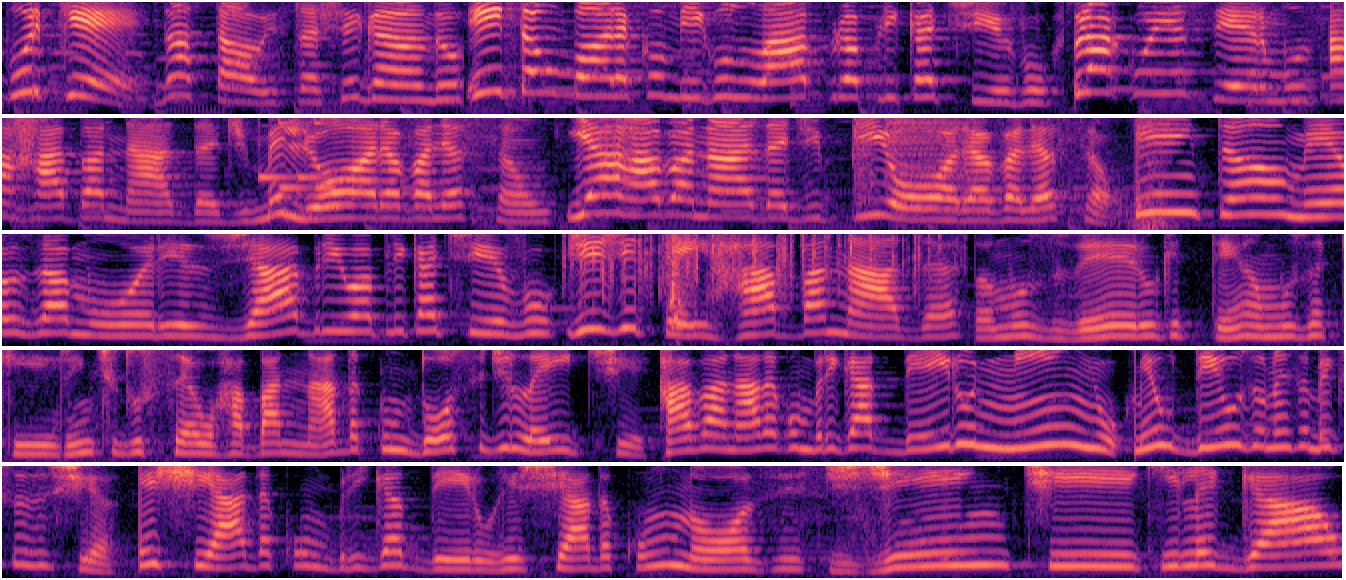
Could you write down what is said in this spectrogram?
Por quê? Natal está chegando, então bora comigo lá pro aplicativo para conhecermos a rabanada de melhor avaliação e a rabanada de pior avaliação. Então, meus amores, já abri o aplicativo, digitei rabanada. Vamos ver o que temos aqui. Gente do céu, rabanada com doce de leite. Rabanada com brigadeiro ninho. Meu Deus, eu nem sabia que isso existia. Recheada com brigadeiro, recheada com nozes. Gente, que legal.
